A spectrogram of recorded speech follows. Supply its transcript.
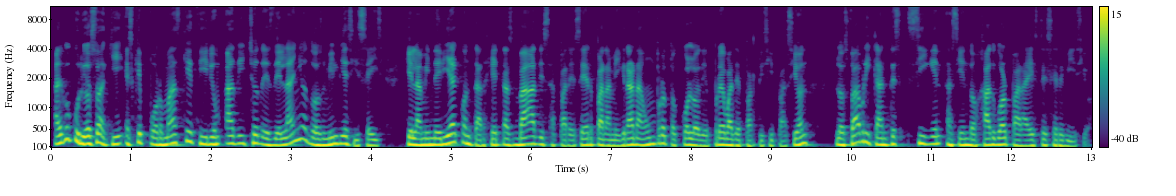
Algo curioso aquí es que por más que Ethereum ha dicho desde el año 2016 que la minería con tarjetas va a desaparecer para migrar a un protocolo de prueba de participación, los fabricantes siguen haciendo hardware para este servicio.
